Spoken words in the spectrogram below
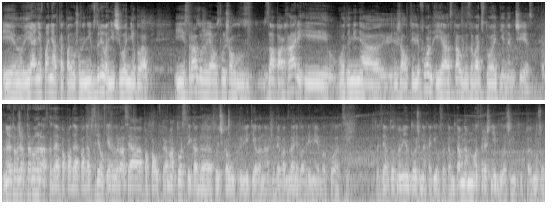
И ну, я не в понятках, потому что ну, ни взрыва, ничего не было. И сразу же я услышал запах гари, и возле меня лежал телефон, и я стал вызывать 101 МЧС. Но это уже второй раз, когда я попадаю под обстрел. Первый раз я попал в Краматорск, и когда точка У прилетела на ЖД вокзале во время эвакуации. То есть я в тот момент тоже находился там. Там намного страшнее было, чем тут, потому что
